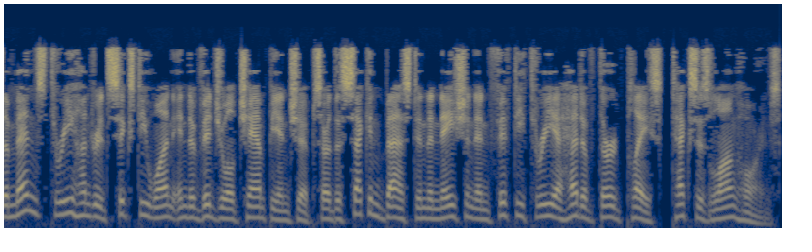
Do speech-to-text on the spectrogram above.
The men's 361 individual championships are the second best in the nation and 53 ahead of third place, Texas Longhorns.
